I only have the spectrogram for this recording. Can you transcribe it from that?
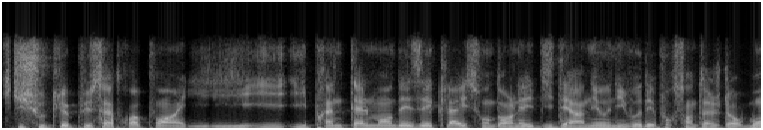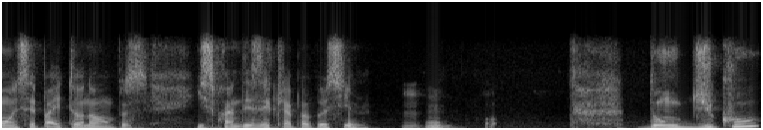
qui shoot le plus à trois points. Ils, ils- ils prennent tellement des éclats. Ils sont dans les dix derniers au niveau des pourcentages de rebond et c'est pas étonnant parce qu'ils se prennent des éclats pas possibles. Mhm. Donc du coup,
